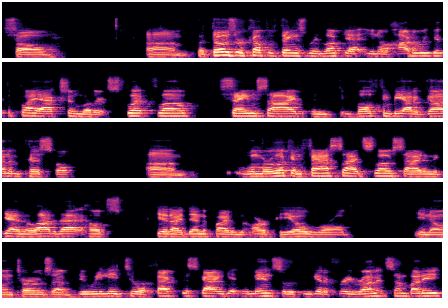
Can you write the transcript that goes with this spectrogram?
So um, but those are a couple of things we look at. You know, how do we get the play action, whether it's split flow, same side, and both can be out of gun and pistol. Um, when we're looking fast side, slow side, and again, a lot of that helps get identified in the RPO world, you know, in terms of do we need to affect this guy and get him in so we can get a free run at somebody,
